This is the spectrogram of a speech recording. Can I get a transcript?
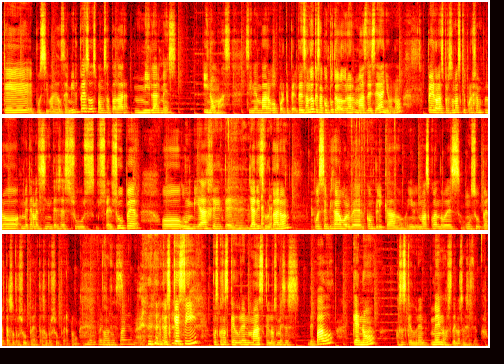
que, pues si vale 12 mil pesos, vamos a pagar mil al mes y no más. Sin embargo, porque pensando que esa compu te va a durar más de ese año, ¿no? Pero las personas que, por ejemplo, meten a meses sin intereses sus, el súper o un viaje que ya disfrutaron, pues se empieza a volver complicado, y más cuando es un súper tras otro súper, tras otro súper, ¿no? Entonces, entonces, que sí, pues cosas que duren más que los meses de pago, que no, cosas que duren menos de los meses de pago.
